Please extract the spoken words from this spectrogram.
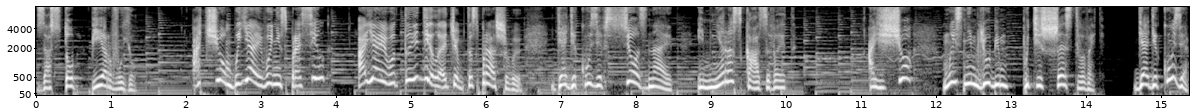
за сто первую. О чем бы я его не спросил, а я его то и дело о чем-то спрашиваю. Дядя Кузя все знает и мне рассказывает. А еще мы с ним любим путешествовать. Дядя Кузя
